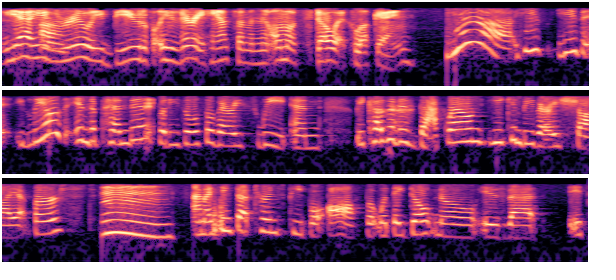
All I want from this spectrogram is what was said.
Yeah, he's Um, really beautiful. He's very handsome and almost stoic looking. Yeah, he's he's Leo's independent, but he's also very sweet. And because of his background, he can be very shy at first. Mm. and I think that turns people off. But what they don't know is that it's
